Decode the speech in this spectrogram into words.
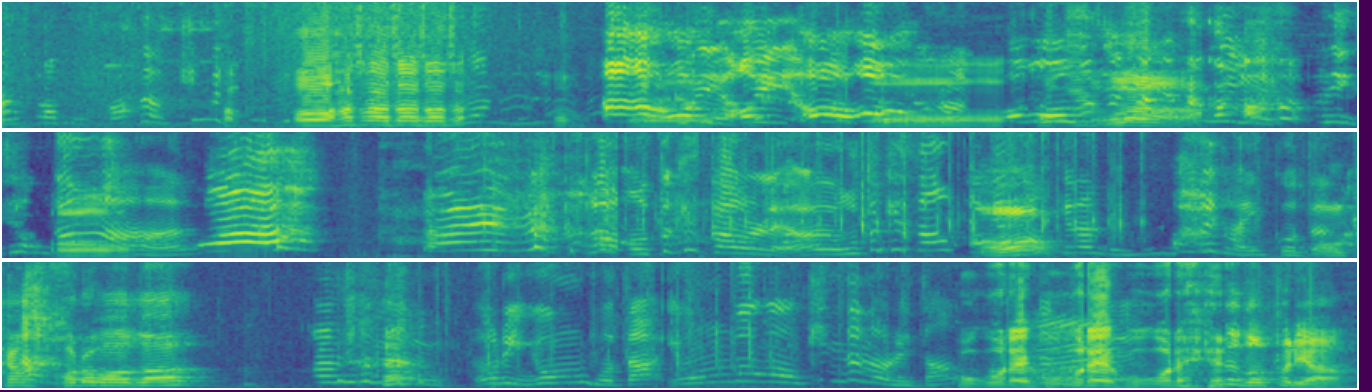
하자 하자 하자 킨드 어 하자 하자 하자 하자. 아 어이 어이 어 어. 어 어 어 어머 와 아니 잠깐만. 그럼 어떻게 싸울래? 아, 어떻게 싸울까 어? 있긴 한데 문제 다 있거든? 어 그냥 걸어봐가 그러면은 우리 용 보자. 용 보고 킨드 노리자. 고구래 고구래 고구래 캔도 노플이야.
